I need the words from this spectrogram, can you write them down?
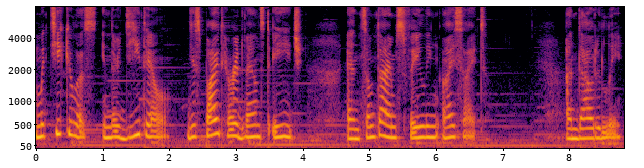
meticulous in their detail despite her advanced age and sometimes failing eyesight. Undoubtedly,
